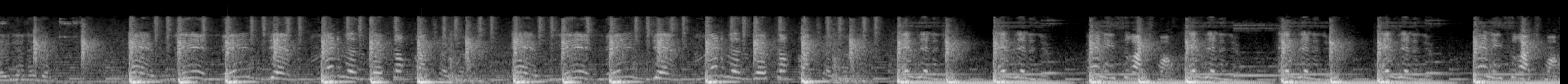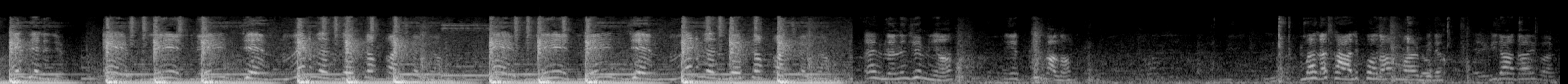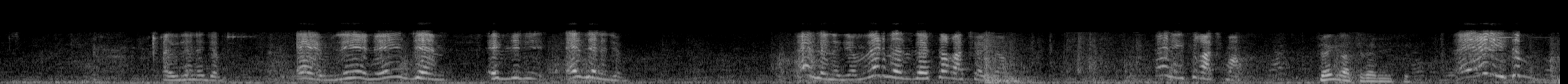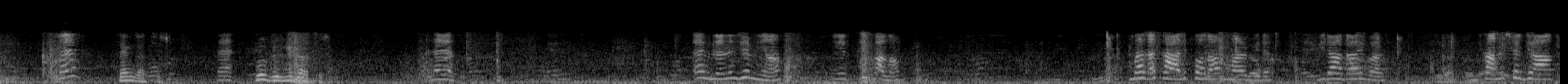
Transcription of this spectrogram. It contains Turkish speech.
Evleneceğim. Evleneceğim. Vermezlerse kaçacağım. Evleneceğim. Vermezlerse kaçacağım. Evleneceğim. Evleneceğim. En iyisi kaçmak. Evleneceğim. Evleneceğim. Evleneceğim. En iyisi kaçmak. Evleneceğim. Evleneceğim. Vermezlerse kaçacağım. Evleneceğim. Vermezlerse kaçacağım. Evleneceğim ya. Yetti kalan. Bana talip olan var biri. Bir aday var. Evleneceğim. Evleneceğim. Evli evleneceğim. Evleneceğim. Vermezlerse kaçacağım. En iyisi kaçmak. Sen kaçır en iyisi. E, En iyisi... Ne? Sen kaçır. He. Bul birini kaçır. He. Evleneceğim ya. Yetti kalan. Bana talip olan var biri. Bir aday var. Tanışacağız.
